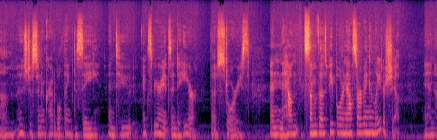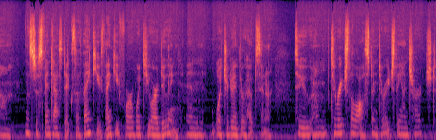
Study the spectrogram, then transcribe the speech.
Um, it was just an incredible thing to see and to experience and to hear those stories and how some of those people are now serving in leadership. And um, it's just fantastic. So thank you. Thank you for what you are doing and what you're doing through Hope Center to, um, to reach the lost and to reach the unchurched.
